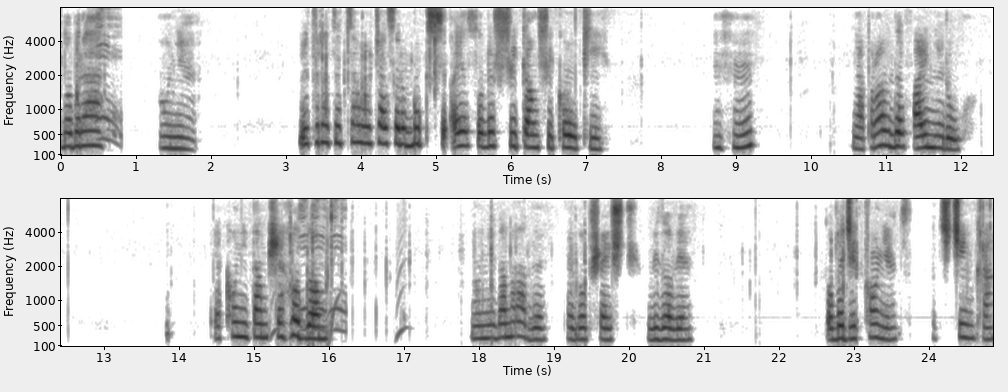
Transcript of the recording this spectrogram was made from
Dobra. O nie. Ja tracę cały czas robuxy, a ja sobie fikam fikołki. Mhm. Naprawdę fajny ruch. Jak oni tam przechodzą. No nie dam rady tego przejść, widzowie. To będzie koniec odcinka.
